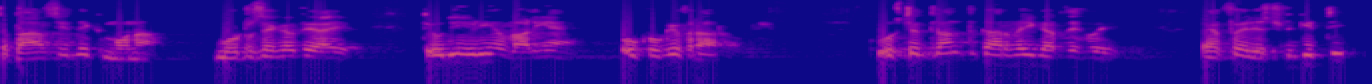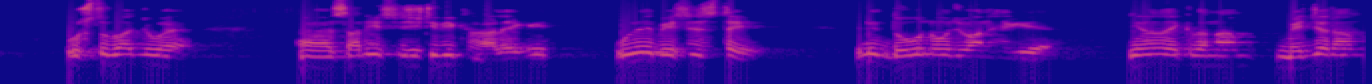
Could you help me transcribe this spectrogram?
ਸਤਾਰ ਸੀ ਤੇ ਇੱਕ ਮੋਨਾ ਮੋਟਰਸਾਈਕਲ ਤੇ ਆਏ ਤੇ ਉਹਦੀਆਂ ਜਿਹੜੀਆਂ ਵਾਲੀਆਂ ਉਹ ਖੋ ਕੇ ਫਰਾਰ ਹੋ ਉਸ ਤੇ ਤੁਰੰਤ ਕਾਰਵਾਈ ਕਰਦੇ ਹੋਏ ਐਫ ਆਈ ਰਜਿਸਟਰ ਕੀਤੀ। ਉਸ ਤੋਂ ਬਾਅਦ ਜੋ ਹੈ ਸਾਰੀ ਸੀਸੀਟੀਵੀ ਖੰਗਾਲੇ ਗਏ। ਉਹਦੇ ਬੇਸਿਸ ਤੇ ਜਿਹੜੇ ਦੋ ਨੌਜਵਾਨ ਹੈਗੇ ਆ, ਜਿਨ੍ਹਾਂ ਦਾ ਇੱਕ ਦਾ ਨਾਮ major Ram,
